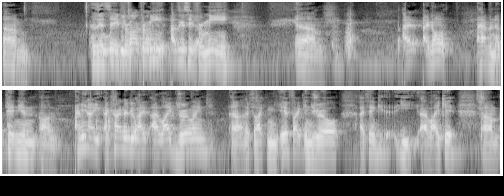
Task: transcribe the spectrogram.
Um, I was gonna We- say we for, talked for about- me. I was gonna say yeah. for me. Um, I I don't have an opinion on. I mean, I, I kind of do. I, I like drilling. Uh, if I can if I can drill, I think I like it. Um,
